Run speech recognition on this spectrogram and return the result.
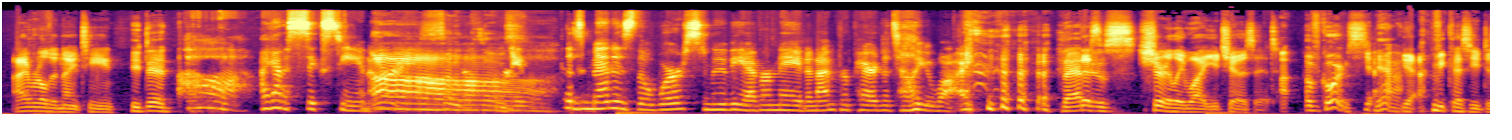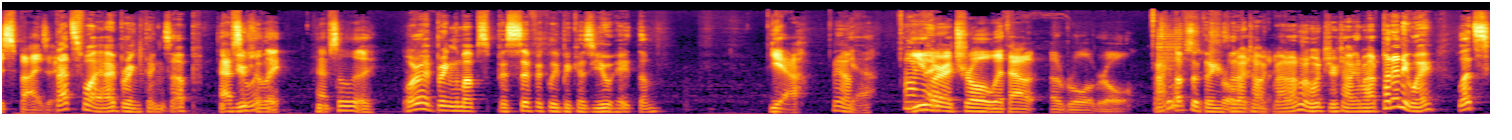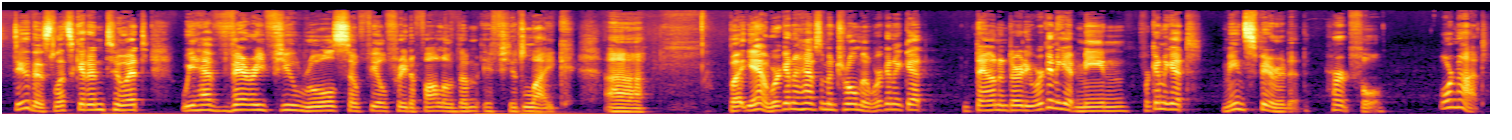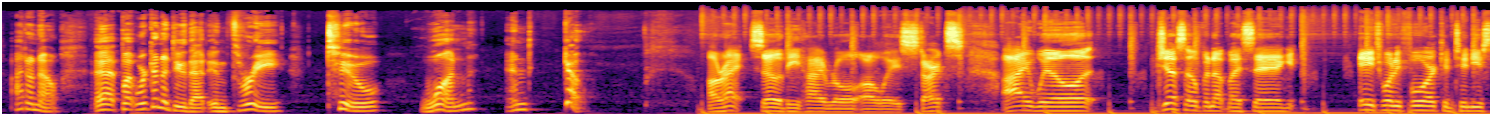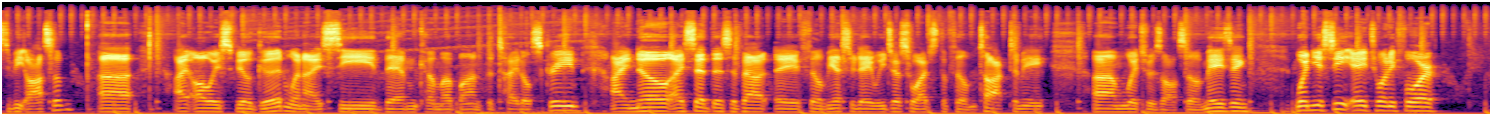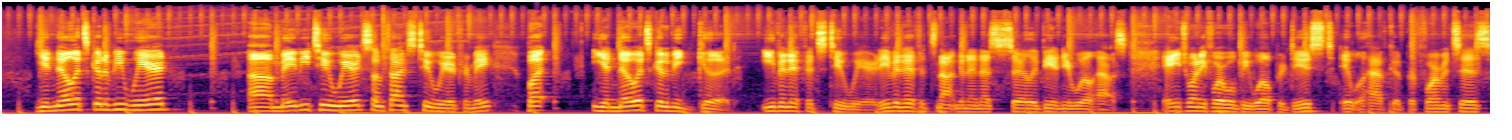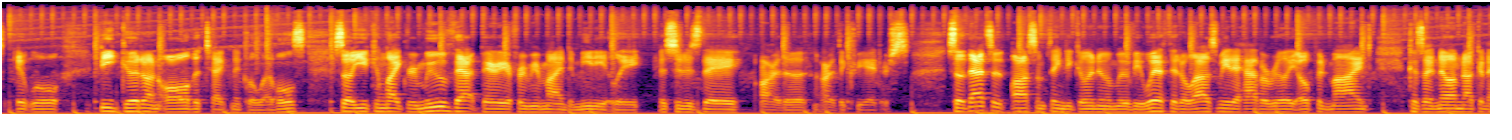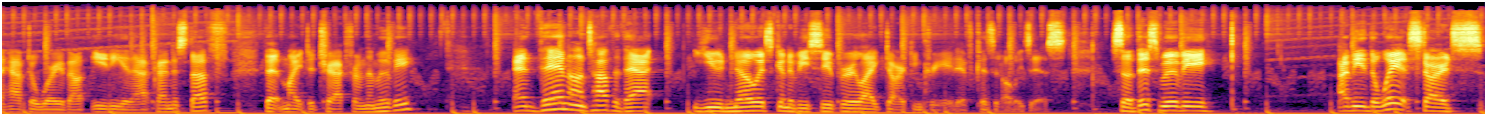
I rolled a 19. he did. Ah, I got a 16. Ah. Alright. Because Men is the worst movie ever made, and I'm prepared to tell you why. That This is, is surely why you chose it. uh, of course. Yeah. Yeah. Yeah, because you despise it. That's why I bring things up. Absolutely. usually. Absolutely. Or I bring them up specifically because you hate them. Yeah. Yeah. Yeah. You right. are a troll without a roll of roll. I love the things that I talked about. I don't know what you're talking about. But anyway, let's do this. Let's get into it. We have very few rules, so feel free to follow them if you'd like. Uh, but yeah, we're going to have some entrollment. We're going to get down and dirty. We're going to get mean. We're going to get mean spirited, hurtful, or not. I don't know. Uh, but we're going to do that in three, two, one, and go. All right, so the high roll always starts. I will just open up by saying A24 continues to be awesome. Uh, I always feel good when I see them come up on the title screen. I know I said this about a film yesterday. We just watched the film Talk to Me, um, which was also amazing. When you see A24, you know it's going to be weird. Uh, maybe too weird, sometimes too weird for me, but you know it's going to be good, even if it's too weird, even if it's not going to necessarily be in your wheelhouse. A24 will be well produced, it will have good performances, it will be good on all the technical levels. So you can like remove that barrier from your mind immediately as soon as they are the are the creators. So that's an awesome thing to go into a movie with. It allows me to have a really open mind because I know I'm not going to have to worry about any of that kind of stuff that might detract from the movie. And then on top of that, you know it's going to be super like dark and creative because it always is. So this movie, I mean, the way it starts,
